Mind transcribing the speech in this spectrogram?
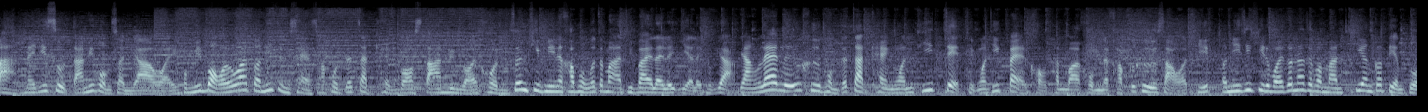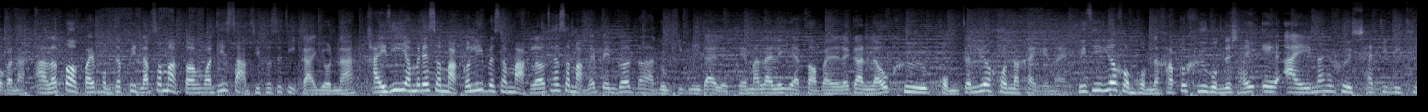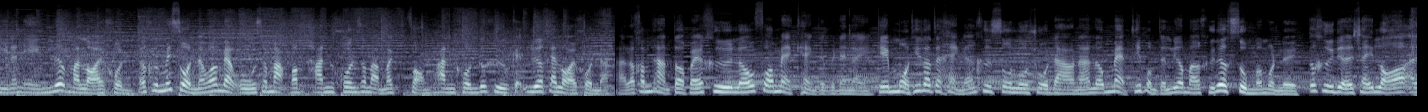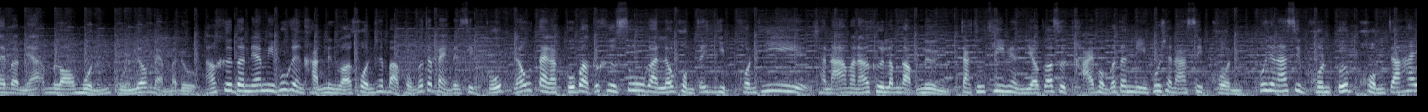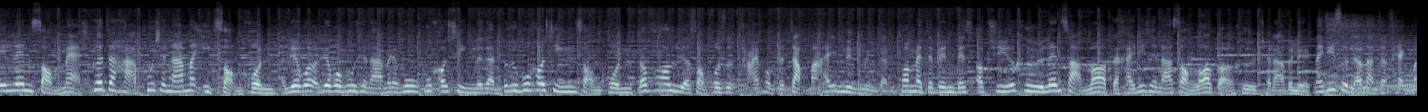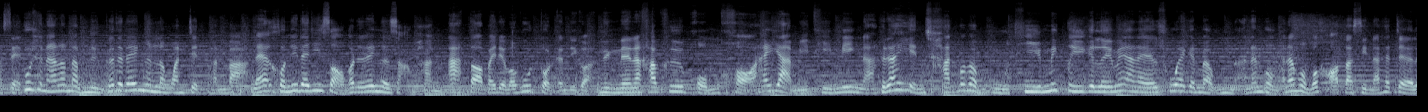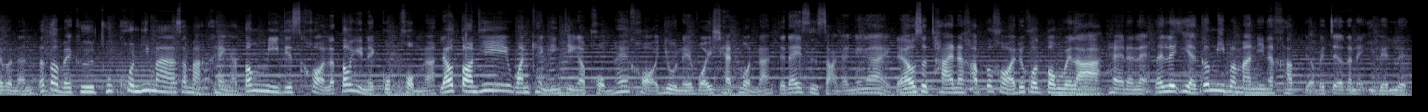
อะ ในที่สุดตามที่ผมสัญญาไว้ ผมมีบอกไว้ว่าตอนนี้ถึงแสนซับผมจะจัดแข่งบอลสตาร์100 คน ซึ่งคลิปนี้นะครับผมก็จะมาอธิบายรายละเอียดอะไรทุกอย่าง อย่างแรกเลยก็คือผมจะจัดแข่งวันที่ 7 ถึงวันที่ 8 ของธันวาคมนะครับ ก็คือเสาร์อาทิตย์ ตอนนี้ที่คิดไว้ก็น่าจะประมาณเที่ยงก็เตรียมตัวกันนะ อะ แล้วต่อไปผมจะปิดรับสมัครตอนวันที่ 30 พฤศจิกายนนะ ใครที่ยังไม่ได้สมัครก็รีบไปสมัคร แล้วถ้าสมัครไม่เป็นก็ดูคลิปนี้ได้เลยโอเคมารายละเอียดต่อไปเลยกัน แล้วคือผมจะเลือกคนมาแข่งยังไงวิธีเลือกของผมนะครับก็คือผมจะใช้ AI นั่นก็คือ ChatGPT นั่นเองเลือกมาร้อยคนแล้วคือไม่สนนะว่าแบบโอ้สมัครมาพันคนสมัครมา 2,000 คนก็คือเลือกแค่ร้อยคนนะอะแล้วคำถามต่อไปก็คือแล้วฟอร์แมตแข่งจะเป็นยังไง เกมโหมดที่เราจะแข่งนั่นคือโซโลโชว์ดาวนะ แล้วแมปที่ผมจะเลือกมาคือเลือกสุ่มมาหมดเลย ก็คือเดี๋ยวจะใช้ล้ออะไรแบบเนี้ยล้อหมุนหมุนเลือกแมปมาดูอะคือตอนนี้มีผู้แข่งขัน 100 คนใช่ป่ะผมก็จะแบ่งเป็น 10กรุ๊ปแล้วแต่ละกรุ๊ปอะก็คือสู้กันแล้วผมจะหยิบคนที่ชนะมานะก็คือลำดับหนึ่งจากทุกทีมอย่างเดียวก็สุดท้ายผมก็จะมีผู้ชนะ 10 คน ผู้ชนะ 10 คนปุ๊บผมจะให้เล่น 2 แมตช์เพื่อจะหาผู้ชนะมาอีก 2 คน เรียกว่าเรียกว่าผู้ชนะไม่ได้ผู้ผู้เข้าชิงเลยกัน ก็คือผู้เข้าชิง 2 คน แล้วพอเหลือ 2 คนสุดท้ายผมจะจับมาให้1 1กันพอแมตช์จะเป็น best of three ก็คือเล่น 3 รอบ แต่ใครที่ชนะ 2 รอบก่อนก็คือชนะไปเลย ในที่สุดแล้วหลังจากแข่งมาเสร็จ ผู้ชนะลำดับหนึ่งก็จะได้เงินรางวัล7,000 บาท และคนที่ได้ที่ 2 ก็จะได้เงิน 3,000อะต่อไปเดี๋ยวมาพูดกฎกันดีกว่าหนึ่งเลยนะครับคือผมขอให้อย่ามีทีมมิ่งนะคือถ้เห็นชัดว่าแบบโอ้โหทีมไม่ตีกันเลยไม่อะไรช่วยกันแบบอันนั้นผมอันนั้นผมก็ขอตัดสินนะถ้าเจออะไรแบบนั้น แล้วต่อไปคือทุกคนที่มาสมัครแข่งอะต้องมี Discord และต้องอยู่ในกลุ่มผมนะแล้วตอนที่วันแข่งจริงๆอะผมให้ขออยู่ใน voice chat หมดนะ จะได้สื่อสารกันง่ายๆ แล้วสุดท้ายนะครับ ก็ขอให้ทุกคนตรงเวลาแค่นั้นแหละ รายละเอียดก็มีประมาณนี้นะครับ เดี๋ยวไปเจอกันในอีเวนต์เลย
